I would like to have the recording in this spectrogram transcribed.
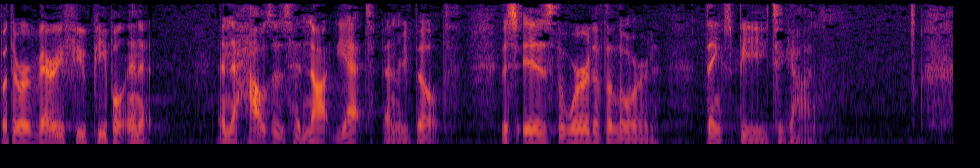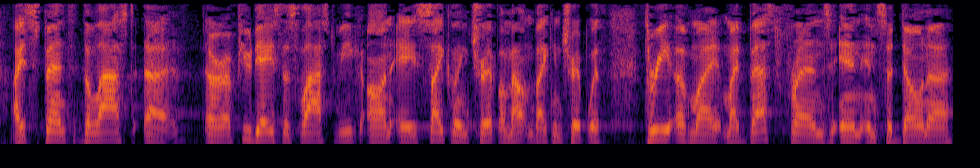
but there were very few people in it, and the houses had not yet been rebuilt. This is the word of the Lord. Thanks be to God. I spent the last, uh, or a few days this last week on a cycling trip, a mountain biking trip with three of my, my best friends in, in Sedona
